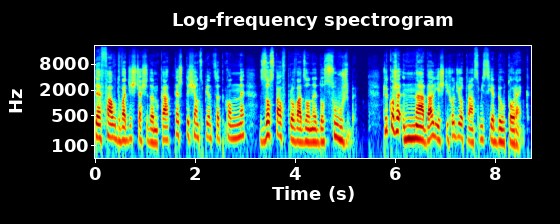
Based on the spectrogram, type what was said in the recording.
DV27K, też 1500 konny, został wprowadzony do służby. Tylko, że nadal, jeśli chodzi o transmisję, był to ręk.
